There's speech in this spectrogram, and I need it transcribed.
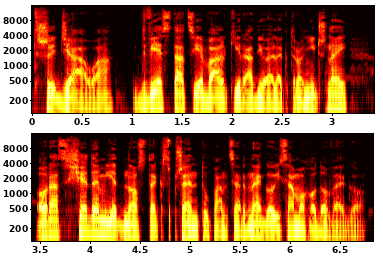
trzy działa, dwie stacje walki radioelektronicznej oraz siedem jednostek sprzętu pancernego i samochodowego.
